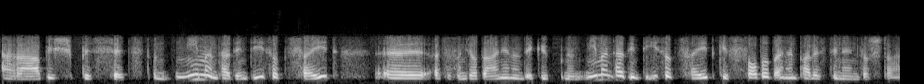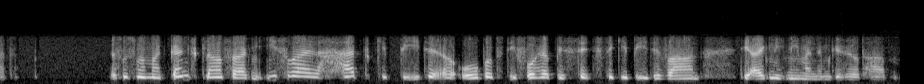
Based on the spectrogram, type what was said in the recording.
arabisch besetzt. Und niemand hat in dieser Zeit, äh, also von Jordanien und Ägypten, und niemand hat in dieser Zeit gefordert einen Palästinenserstaat. Das muss man mal ganz klar sagen. Israel hat Gebiete erobert, die vorher besetzte Gebiete waren, die eigentlich niemandem gehört haben.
